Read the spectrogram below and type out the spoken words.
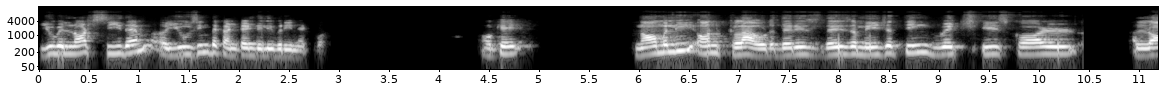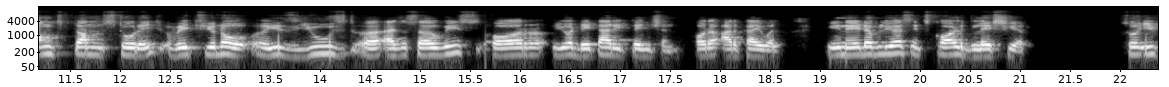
you will not see them uh, using the content delivery network. Okay normally on cloud there is there is a major thing which is called long-term storage which you know is used uh, as a service for your data retention or archival. In aws it's called glacier. So if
